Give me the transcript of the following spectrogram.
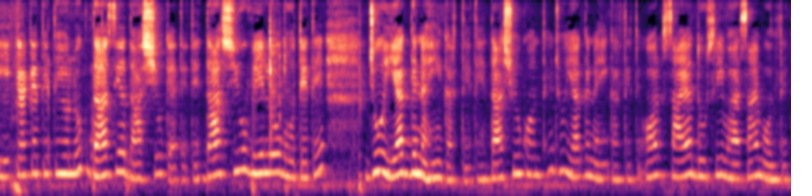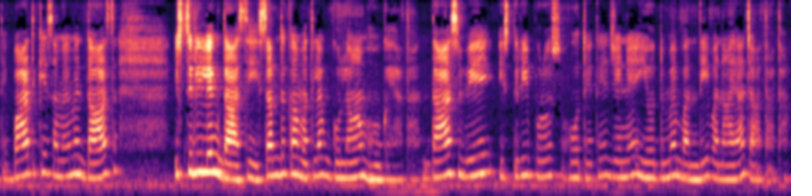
ये क्या कहते थे ये लोग? दास या दास्यु कहते थे। दास्यु वे लोग होते थे जो यज्ञ नहीं करते थे। दास्यु कौन थे? जो यज्ञ नहीं करते थे और शायद दूसरी भाषाएँ बोलते थे। बाद के समय में दास स्त्रीलिंग दासी शब्द का मतलब गुलाम हो गया था। दास वे स्त्री पुरुष होते थे जिन्हें युद्ध में बंदी बनाया जाता था।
